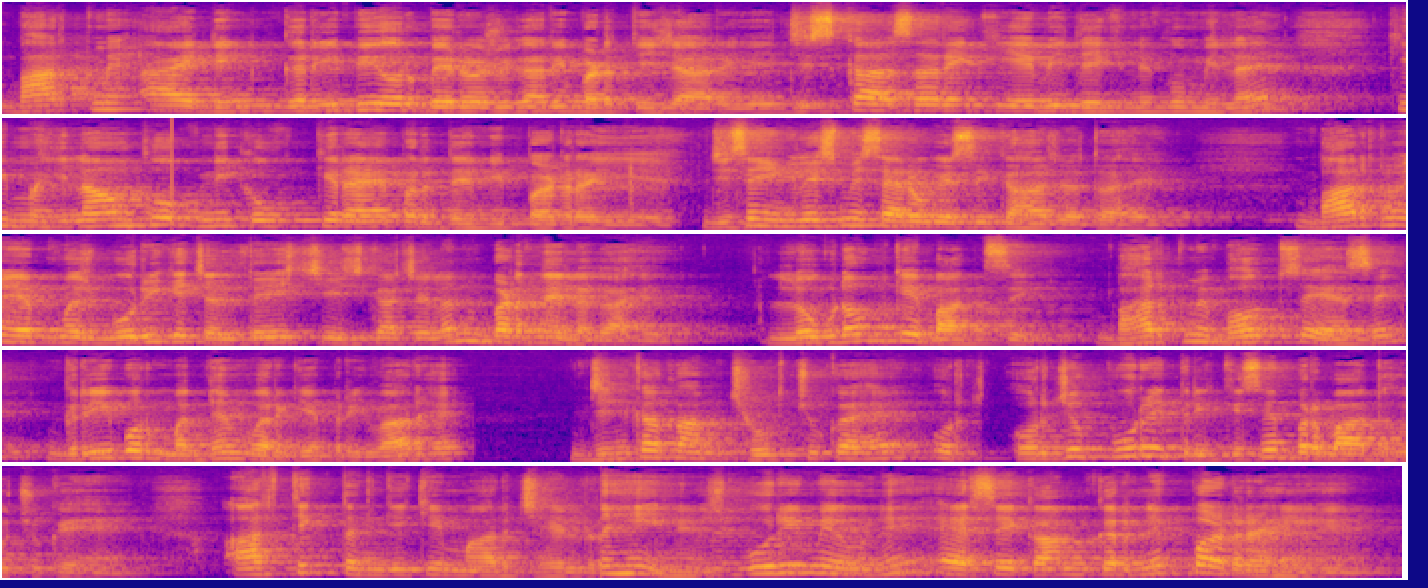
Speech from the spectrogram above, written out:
भारत में आए दिन गरीबी और बेरोजगारी बढ़ती जा रही है, जिसका असर एक ये भी देखने को मिला है कि महिलाओं को अपनी कोख किराए पर देनी पड़ रही है, जिसे इंग्लिश में सैरोगेसी कहा जाता है। भारत में अब मजबूरी के चलते इस चीज़ का चलन बढ़ने लगा है। लॉकडाउन के बाद से भारत में बहुत से ऐसे गरीब और मध्यम वर्गीय परिवार है, जिनका काम छूट चुका है और और जो पूरे तरीके से बर्बाद हो चुके हैं। आर्थिक तंगी की मार झेल नहीं है। मजबूरी में उन्हें ऐसे काम करने पड़ रहे हैं।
